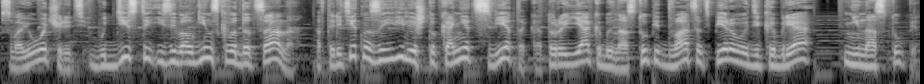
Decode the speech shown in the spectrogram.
В свою очередь, буддисты из Иволгинского Дацана авторитетно заявили, что конец света, который якобы наступит 21 декабря, не наступит.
